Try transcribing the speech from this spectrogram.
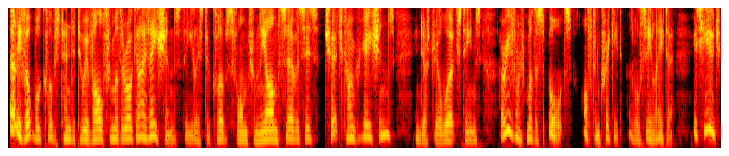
Early football clubs tended to evolve from other organisations. The list of clubs formed from the armed services, church congregations, industrial works teams, or even from other sports, often cricket, as we'll see later, is huge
